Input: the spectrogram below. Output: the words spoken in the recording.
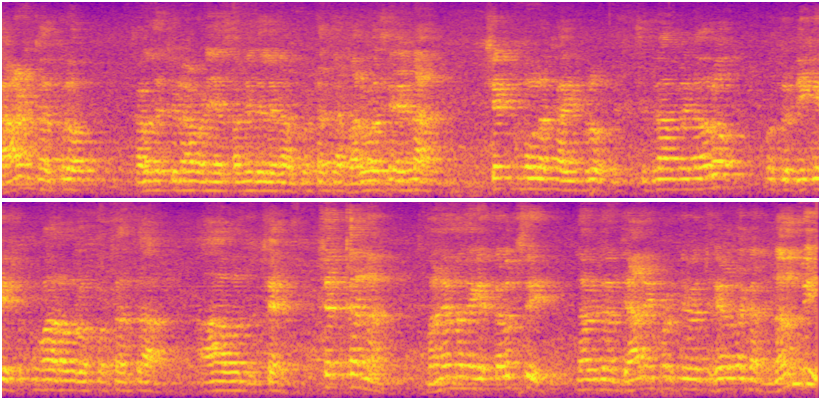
ಕಾರಣಕರ್ತರು ಕಳೆದ ಚುನಾವಣೆಯ ಸಮಯದಲ್ಲಿ ನಾವು ಕೊಟ್ಟಂಥ ಭರವಸೆಯನ್ನ ಚೆಕ್ ಮೂಲಕ ಇಬ್ರು ಸಿದ್ದರಾಮಯ್ಯನವರು ಮತ್ತು ಡಿ ಕೆ ಶಿವಕುಮಾರ್ ಅವರು ಕೊಟ್ಟಂತ ಆ ಒಂದು ಚೆಕ್ ಚೆಕ್ಕನ್ನು ಮನೆ ಮನೆಗೆ ತಲುಪಿಸಿ ಇದನ್ನು ಜಾರಿ ಕೊಡ್ತೀವಿ ಅಂತ ಹೇಳಿದಾಗ ನಂಬಿ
